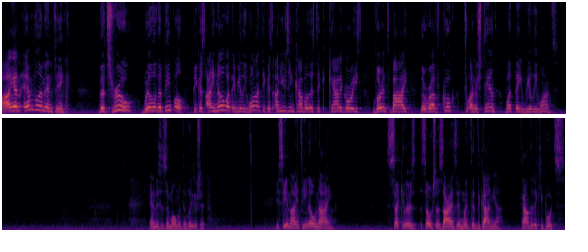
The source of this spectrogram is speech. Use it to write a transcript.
I am implementing the true will of the people because I know what they really want because I'm using Kabbalistic categories learned by the Rav Kook to understand what they really want. And this is a moment of leadership. You see, in 1909, secular social Zionism went to Degania, founded a kibbutz,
